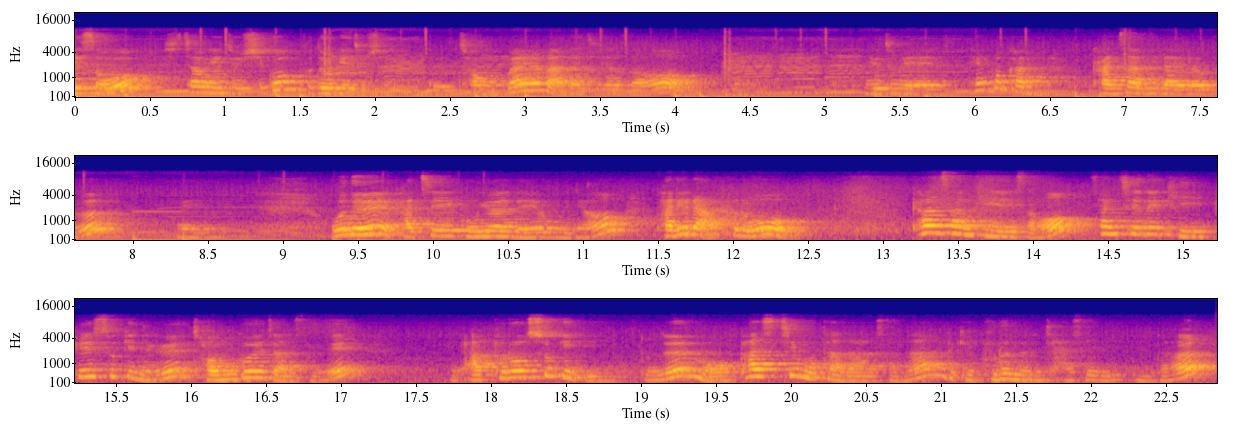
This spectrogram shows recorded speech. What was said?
계속 시청해주시고 구독해주시는 분들 정말 많아지셔서 요즘에 행복합니다. 감사합니다, 여러분. 네. 오늘 같이 공유할 내용은요. 다리를 앞으로 편 상태에서 상체를 깊이 숙이는 전굴 자세, 앞으로 숙이기 또는 뭐 파스치모타나 사나 이렇게 부르는 자세입니다.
